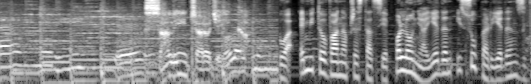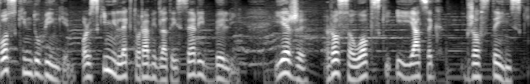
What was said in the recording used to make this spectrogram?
誰に Sali Czarodziejka. Była emitowana przez stacje Polonia 1 i Super 1 z włoskim dubbingiem. Polskimi lektorami dla tej serii byli Jerzy Rosołowski i Jacek Brzostyński.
